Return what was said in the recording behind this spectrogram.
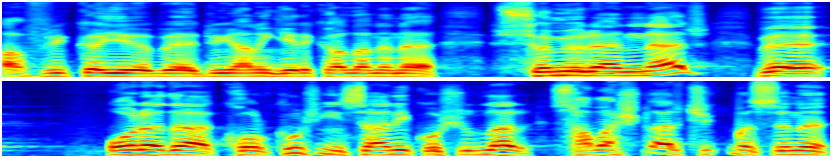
Afrika'yı ve dünyanın geri kalanını sömürenler ve orada korkunç insani koşullar, savaşlar çıkmasını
